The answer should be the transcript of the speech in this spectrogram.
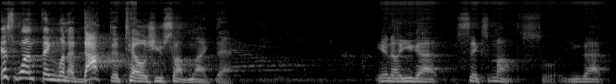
it's one thing when a doctor tells you something like that. You know, you got six months, or you got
